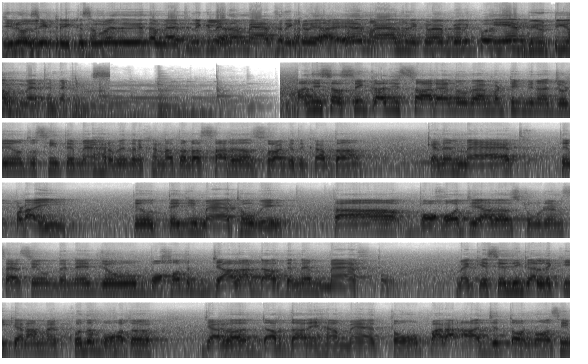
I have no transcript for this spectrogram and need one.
ਜਿਹਨੂੰ ਅਸੀਂ ਟ੍ਰਿਕ ਸਮਝਦੇ ਸੀ ਤਾਂ ਮੈਥ ਇਹਦਾ ਨਿਕਲਿਆ ਮੈਥ ਨਿਕਲਿਆ। ਇਹ ਮੈਥ ਨਿਕਲਿਆ ਬਿਲਕੁਲ। ਇਹ ਬਿਊਟੀ ਆਫ ਮੈਥਮੈਟਿਕਸ ਹਾਂਜੀ ਸਤਿ ਸ੍ਰੀ ਅਕਾਲ ਜੀ ਸਾਰਿਆਂ ਨੂੰ। ਰੈਮਨ ਟੀਵੀ ਨਾਲ ਜੁੜੇ ਹੋ ਤੁਸੀਂ ਤੇ ਮੈਂ ਹਰਵਿੰਦਰ ਖੰਨਾ ਤੁਹਾਡਾ ਸਾਰਿਆਂ ਦਾ ਸਵਾਗਤ ਕਰਦਾ ਕਹਿੰਦੇ ਮੈਥ ਤੇ ਪੜ੍ਹਾਈ ਤੇ ਉੱਤੇ ਜੀ ਮੈਥ ਹੋਵੇ ਤਾਂ ਬਹੁਤ ਜ਼ਿਆਦਾ ਸਟੂਡੈਂਟਸ ਐਸੇ ਹੁੰਦੇ ਨੇ ਜੋ ਬਹੁਤ ਜ਼ਿਆਦਾ ਡਰਦੇ ਨੇ ਮੈਥ ਤੋਂ। ਮੈਂ ਕਿਸੇ ਦੀ ਗੱਲ ਕੀ ਕਰਾਂ ਮੈਂ ਖੁਦ ਬਹੁਤ ਜ਼ਿਆਦਾ ਡਰਦਾ ਰਿਹਾ ਮੈਥ ਤੋਂ ਪਰ ਅੱਜ ਤੁਹਾਨੂੰ ਅਸੀਂ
